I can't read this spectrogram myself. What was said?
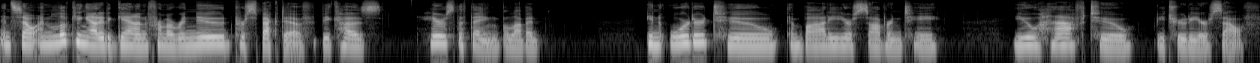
And so I'm looking at it again from a renewed perspective because here's the thing, beloved. In order to embody your sovereignty, you have to be true to yourself.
